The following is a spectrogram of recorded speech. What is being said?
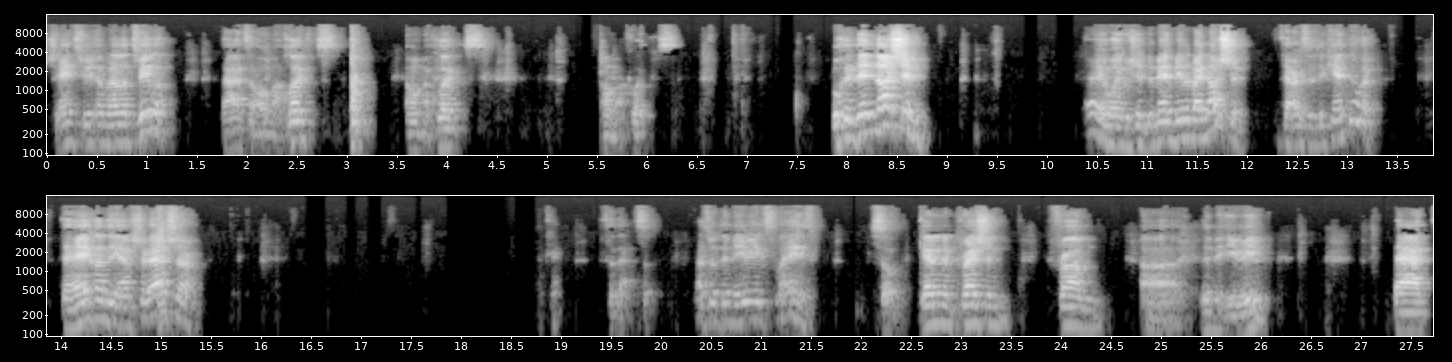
Shein Tzvichem Ela Tefillah. That's all my machlekes. All my machlekes. All machlekes. Uchedin Nashim. Well, we should demand Mila by Noshim. Torah says you can't do it. The Heichel, the Efsher, Efsher. Okay, so that's that's what the Meiri explains. So get an impression from uh, the Meiri that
